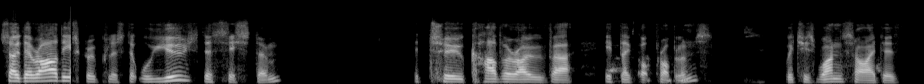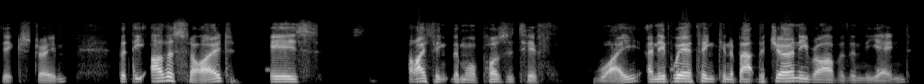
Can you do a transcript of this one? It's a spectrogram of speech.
so there are the scrupulous that will use the system to cover over if they've got problems which is one side of the extreme. But the other side is i think the more positive way. And if we're thinking about the journey rather than the end,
